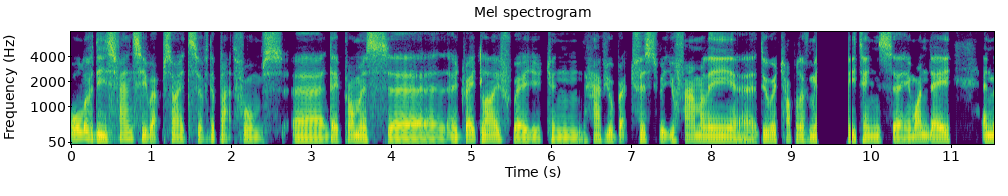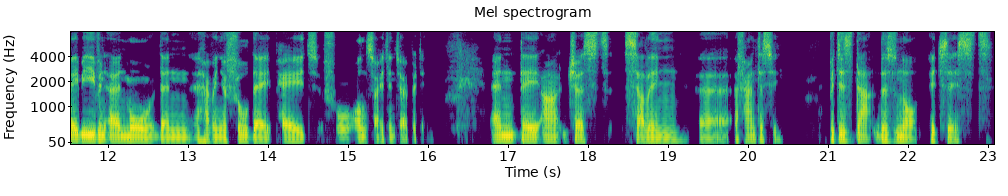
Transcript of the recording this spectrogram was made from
all of these fancy websites of the platforms uh, they promise uh, a great life where you can have your breakfast with your family do a couple of meetings uh, in one day and maybe even earn more than having a full day paid for on-site interpreting and they are just selling uh, a fantasy because that does not exist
